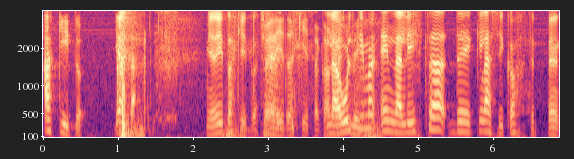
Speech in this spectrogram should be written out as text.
asquito. Ya está. Miedito asquito. Miedito, asquito, La correcto. última en la lista de clásicos, te- te-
